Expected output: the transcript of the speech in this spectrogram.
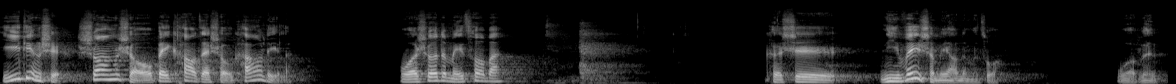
一定是双手被铐在手铐里了。”我说的没错吧？可是你为什么要那么做？我问。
